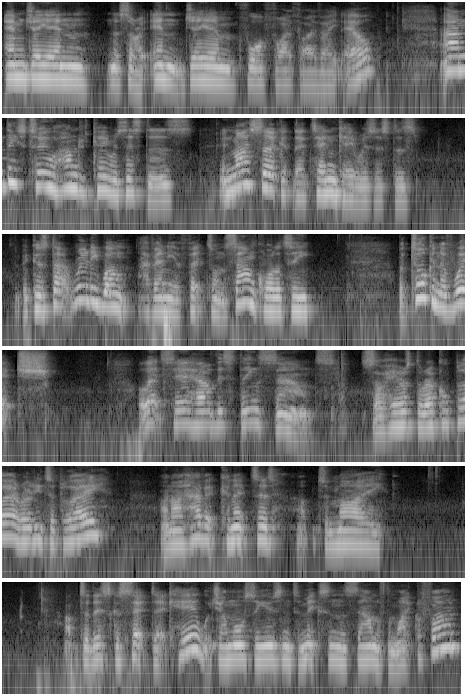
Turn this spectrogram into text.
MJN, no sorry, NJM4558L. And these two 100k resistors, in my circuit they're 10k resistors, because that really won't have any effect on the sound quality. But talking of which, let's hear how this thing sounds. So here's the record player ready to play, and I have it connected up to my up to this cassette deck here, which I'm also using to mix in the sound of the microphone.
